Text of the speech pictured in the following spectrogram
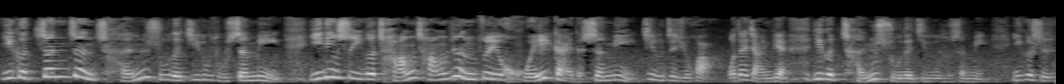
一个真正成熟的基督徒生命，一定是一个常常认罪悔改的生命。记住这句话，我再讲一遍：一个成熟的基督徒生命，一个是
